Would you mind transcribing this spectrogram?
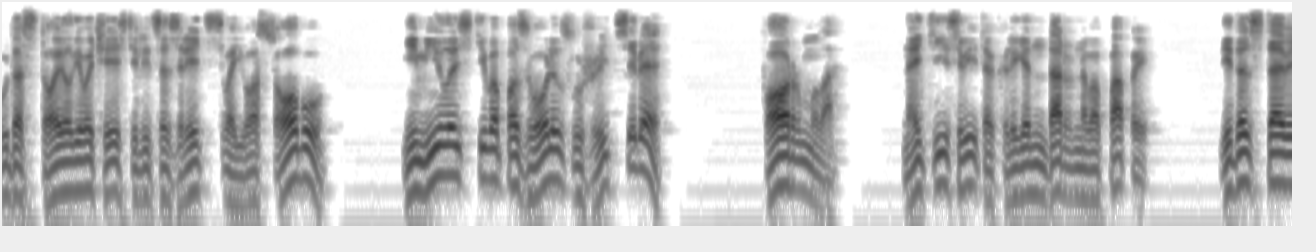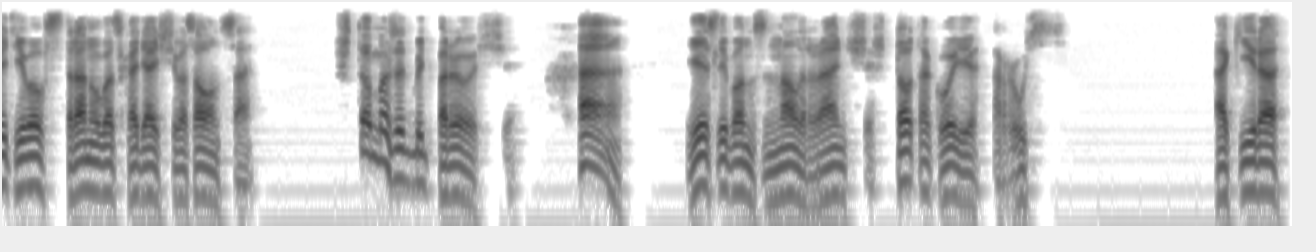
удостоил его чести лицезреть свою особу и милостиво позволил служить себе. Формула — найти свиток легендарного папы и доставить его в страну восходящего солнца. Что может быть проще? Ха! Если бы он знал раньше, что такое Русь. Акира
